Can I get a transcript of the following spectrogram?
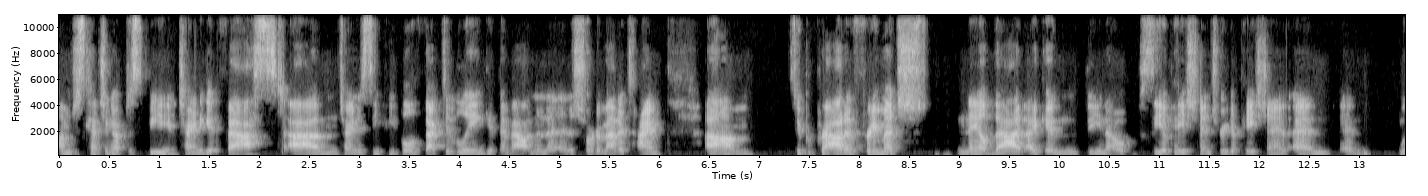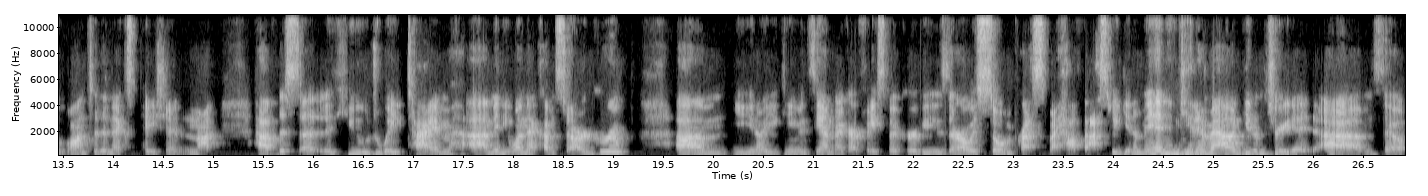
I'm um, just catching up to speed, trying to get fast, um, trying to see people effectively and get them out in a, in a short amount of time um, super proud. I've pretty much nailed that. I can, you know, see a patient, treat a patient, and and move on to the next patient and not have this uh, huge wait time. Um, anyone that comes to our group, um, you, you, know, you can even see on like our Facebook reviews, they're always so impressed by how fast we get them in and get them out and get them treated. Um, so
